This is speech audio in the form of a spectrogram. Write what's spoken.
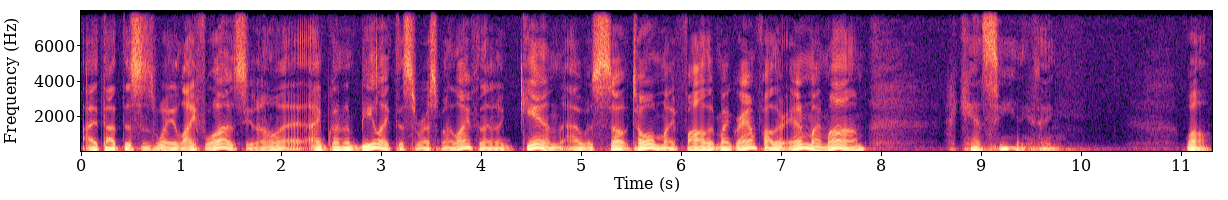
I thought this is the way life was. You know, I, I'm going to be like this the rest of my life. And then again, I was so told my father, my grandfather, and my mom, I can't see anything. Well,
